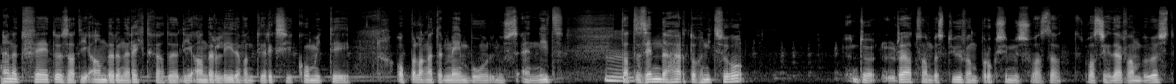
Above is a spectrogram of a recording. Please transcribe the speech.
en het feit dus dat die anderen recht hadden, die andere leden van het directiecomité, op een lange termijn bonus en niet, dat zinde haar toch niet zo. De raad van bestuur van Proximus was, dat, was zich daarvan bewust.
